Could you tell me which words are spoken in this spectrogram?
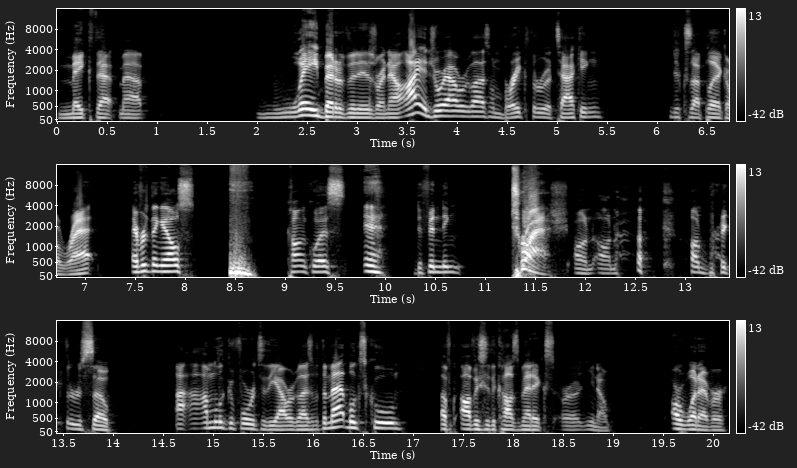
make that map way better than it is right now. I enjoy hourglass on breakthrough attacking just because I play like a rat. Everything else, conquest, eh, defending, trash on on on breakthrough. So I, I'm looking forward to the hourglass. But the map looks cool. Obviously the cosmetics or you know or whatever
